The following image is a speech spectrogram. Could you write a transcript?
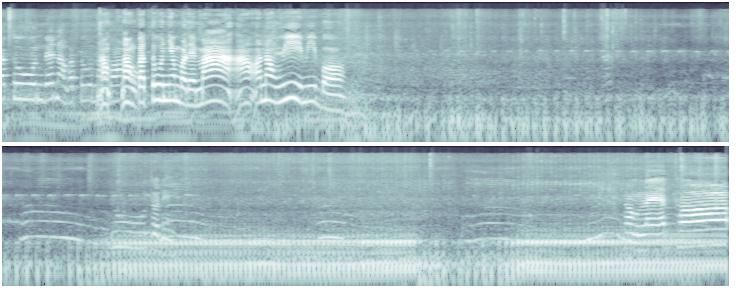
การ์ตูนได้น้องการ์ตูนน้องมาบ่น้องการ์ตูนยังบ่ได้มาเอาเอาน้องวี่มีบ่ดูตัวนี้น้องแลดทอง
